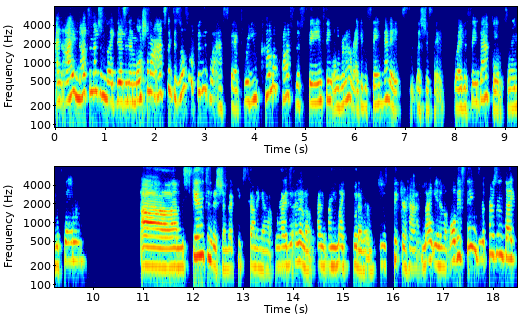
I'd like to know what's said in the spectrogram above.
And I, not to mention, like there's an emotional aspect, there's also a physical aspect where you come across the same thing over and over. I get the same headaches, let's just say, or I have the same backaches, or I have the same um, skin condition that keeps coming out, or I, I don't know, I'm, I'm like, whatever, just pick your hat, not, you know, all these things. And the person's like,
